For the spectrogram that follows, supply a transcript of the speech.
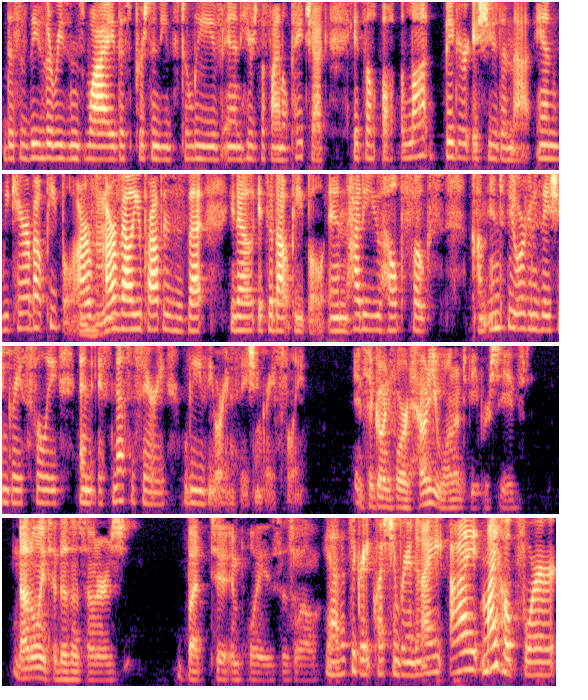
this is these are the reasons why this person needs to leave and here's the final paycheck. It's a, a lot bigger issue than that. And we care about people. Our mm-hmm. our value prop is is that you know it's about people. And how do you help folks come into the organization gracefully? And if necessary leave the organization gracefully. And so, going forward, how do you want it to be perceived, not only to business owners, but to employees as well? Yeah, that's a great question, Brandon. I, I, my hope for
